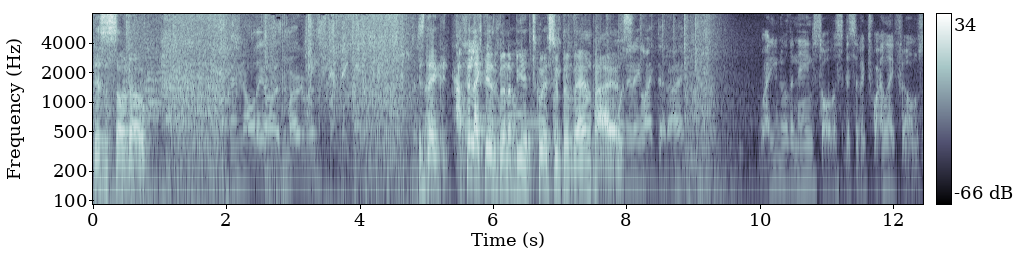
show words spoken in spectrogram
This is so dope. And all they are is murderers. Is there, I feel like there's gonna be a twist with the vampires. It ain't like that, all right? Why do you know the names to all the specific Twilight films?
